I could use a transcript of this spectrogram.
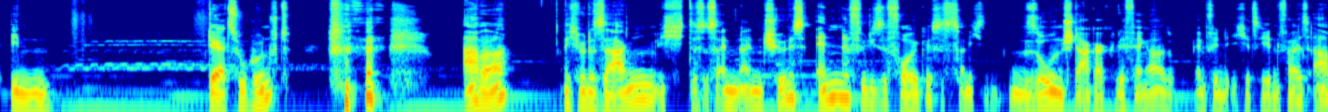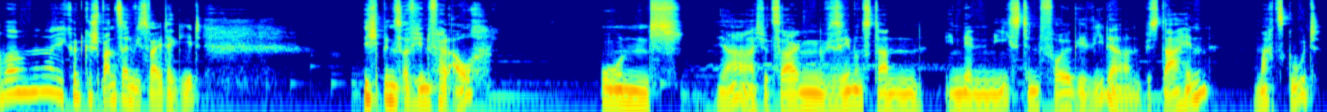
in der Zukunft. aber ich würde sagen, ich, das ist ein, ein schönes Ende für diese Folge. Es ist zwar nicht so ein starker Cliffhanger, also empfinde ich jetzt jedenfalls, aber na, ihr könnt gespannt sein, wie es weitergeht. Ich bin es auf jeden Fall auch. Und ja, ich würde sagen, wir sehen uns dann in der nächsten Folge wieder. Und bis dahin, macht's gut.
